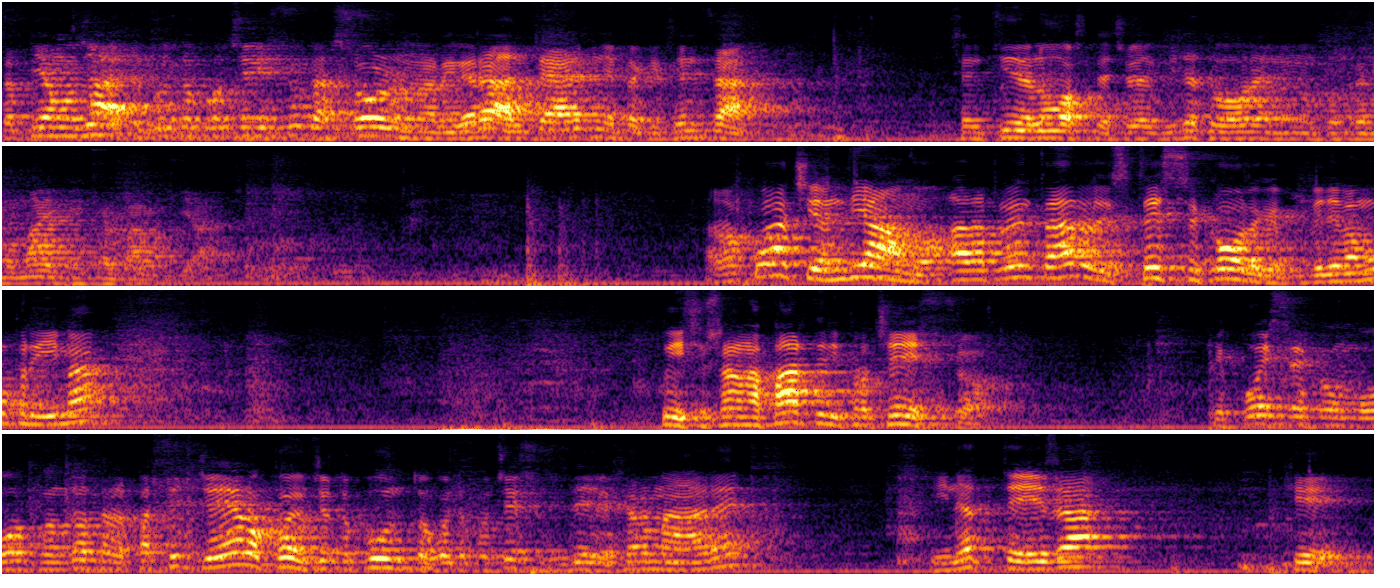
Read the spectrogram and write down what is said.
Sappiamo già che questo processo da solo non arriverà al termine perché senza sentire l'oste, cioè il guidatore, noi non potremo mai confermare il viaggio. Allora qua ci andiamo a rappresentare le stesse cose che vedevamo prima, quindi ci sarà una parte di processo che può essere condotta dal passeggero, poi a un certo punto questo processo si deve fermare in attesa che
